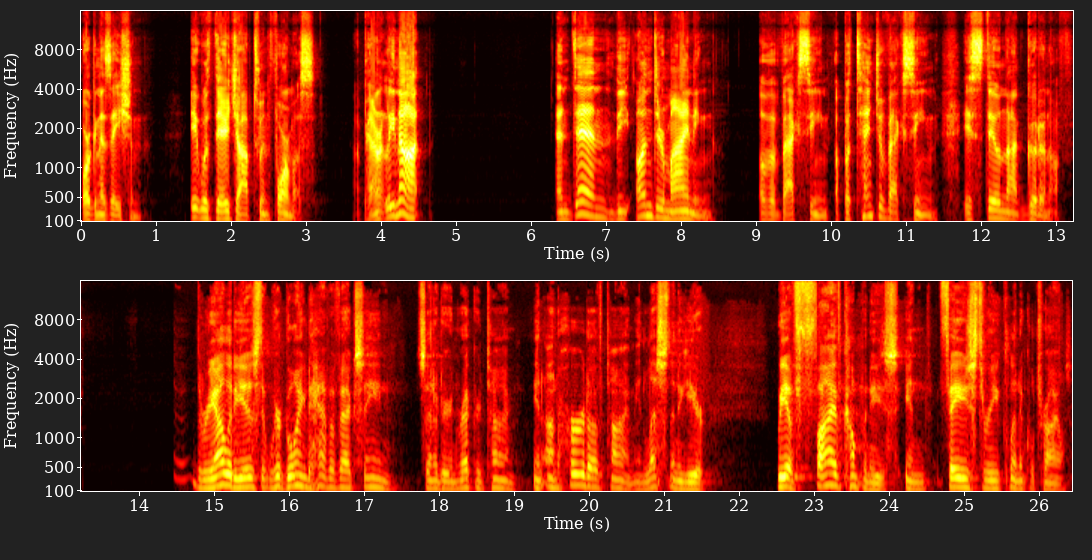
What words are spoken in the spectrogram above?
Organization. It was their job to inform us. Apparently not. And then the undermining of a vaccine, a potential vaccine, is still not good enough. The reality is that we're going to have a vaccine, Senator, in record time, in unheard of time, in less than a year. We have five companies in phase three clinical trials,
